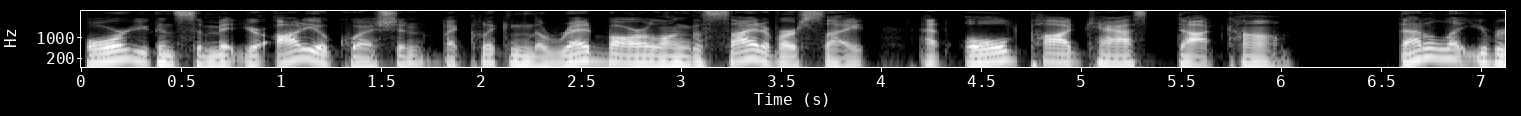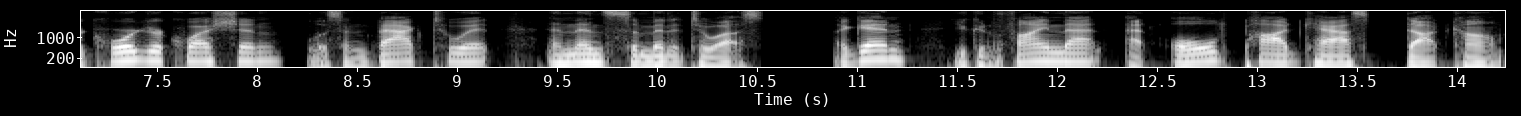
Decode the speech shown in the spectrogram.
or you can submit your audio question by clicking the red bar along the side of our site at oldpodcast.com. That'll let you record your question, listen back to it, and then submit it to us. Again, you can find that at oldpodcast.com.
